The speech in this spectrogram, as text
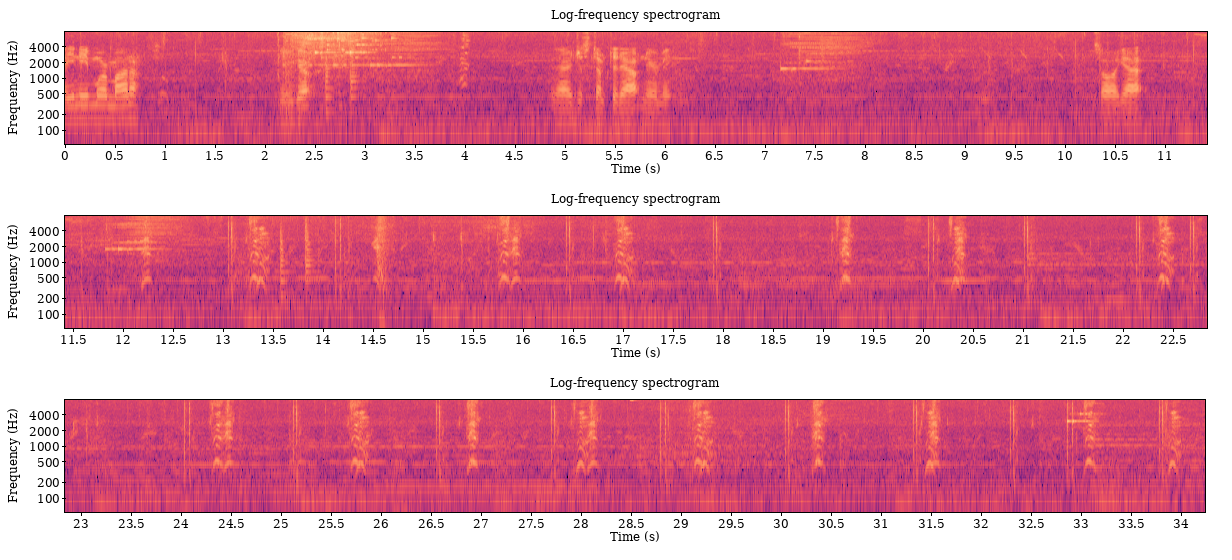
Uh, you need more mana? Here you go. Yeah, I just dumped it out near me. That's all I got. Huh!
